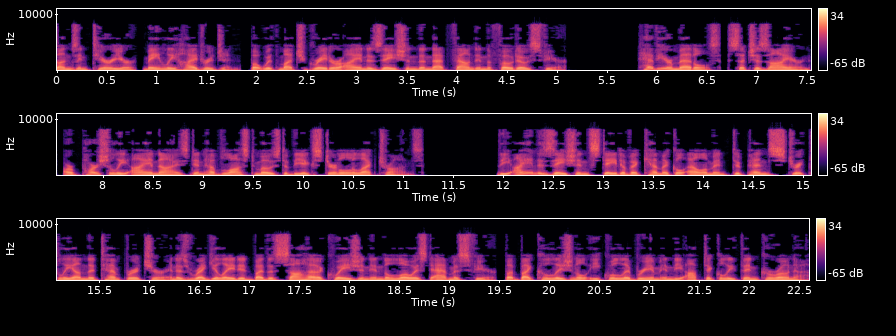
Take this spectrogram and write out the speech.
Sun's interior, mainly hydrogen, but with much greater ionization than that found in the photosphere. Heavier metals, such as iron, are partially ionized and have lost most of the external electrons. The ionization state of a chemical element depends strictly on the temperature and is regulated by the Saha equation in the lowest atmosphere, but by collisional equilibrium in the optically thin corona.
